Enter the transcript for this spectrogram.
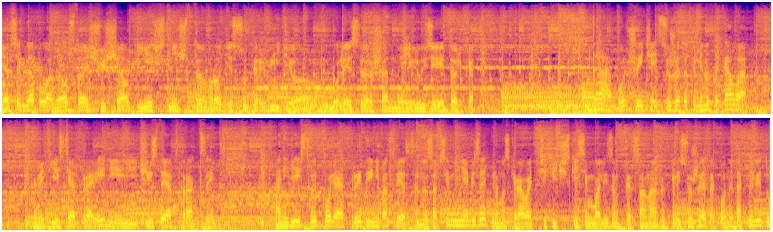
Я всегда полагал, что ощущалки есть нечто вроде супервидео, более совершенной иллюзии только. Да, большая часть сюжетов именно такова. Но ведь есть и откровения, и чистые абстракции. Они действуют более открыто и непосредственно. Совсем не обязательно маскировать психический символизм в персонажах или сюжетах. Он и так на виду.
